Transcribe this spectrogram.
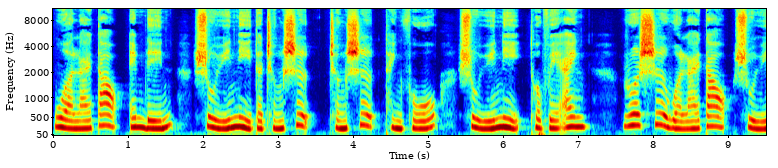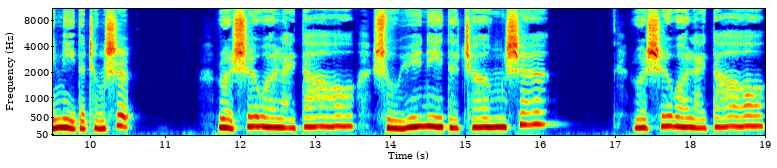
我来到 em đến 属于你的城市，城市 thành phố 属于你 thuộc về anh。若是我来到属于你的城市。 若是我来到属于你的城市，若是我来到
